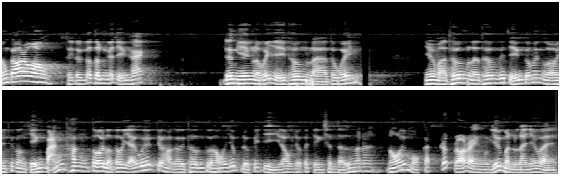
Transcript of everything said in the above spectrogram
không có, đúng không? Thì đừng có tin cái chuyện khác. Đương nhiên là quý vị thương là tôi quý. Nhưng mà thương là thương cái chuyện của mấy người, chứ còn chuyện bản thân tôi là tôi giải quyết, chứ họ người thương tôi không có giúp được cái gì đâu cho cái chuyện sinh tử hết á. Nói một cách rất rõ ràng với mình là như vậy.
